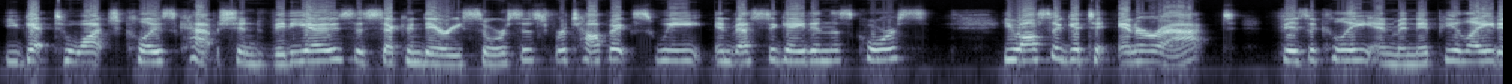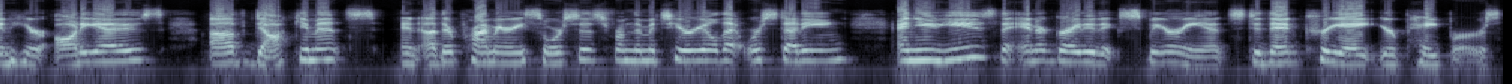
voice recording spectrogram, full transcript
You get to watch closed captioned videos as secondary sources for topics we investigate in this course. You also get to interact physically and manipulate and hear audios of documents and other primary sources from the material that we're studying. And you use the integrated experience to then create your papers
